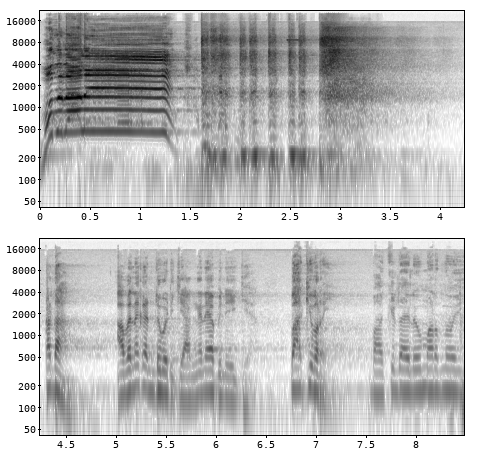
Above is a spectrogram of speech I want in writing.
മുതലാളി! കണ്ടാ അവനെ കണ്ടുപിടിക്കുക അങ്ങനെ അഭിനയിക്കുക ബാക്കി പറയും. ബാക്കി ഡയലോഗ് മറന്നുപോയി.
